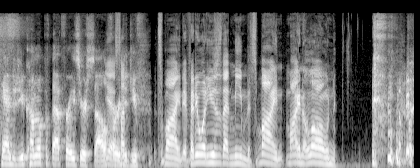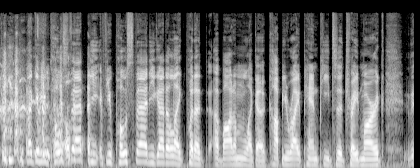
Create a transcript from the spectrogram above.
Pan, did you come up with that phrase yourself, Yes, or I- did you? it's mine. If anyone uses that meme, it's mine. Mine alone. Like if you post that, if you post that, you gotta like put a, a bottom like a copyright pan pizza trademark, uh,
